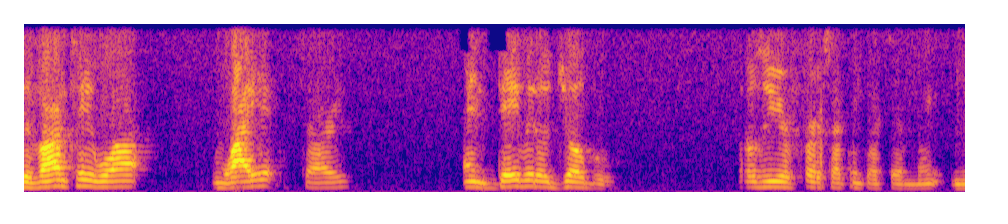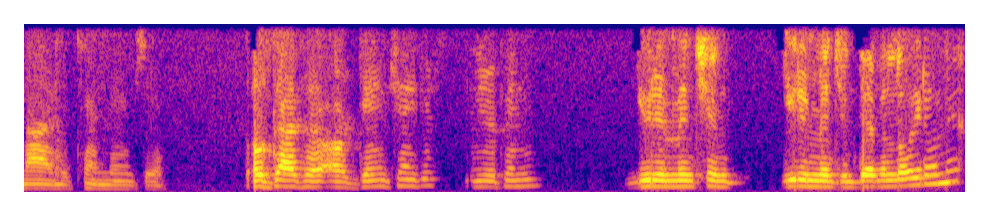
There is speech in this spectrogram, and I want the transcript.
Devontae Wa- Wyatt, sorry, and David Ojabo. Those are your first, I think I said nine or ten names there. Those guys are, are game changers, in your opinion? You didn't mention you didn't mention Devin Lloyd on there?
